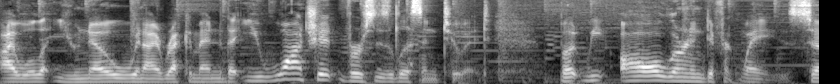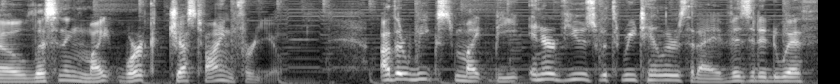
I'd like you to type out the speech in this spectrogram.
I will let you know when I recommend that you watch it versus listen to it but we all learn in different ways, so listening might work just fine for you. Other weeks might be interviews with retailers that I have visited with,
